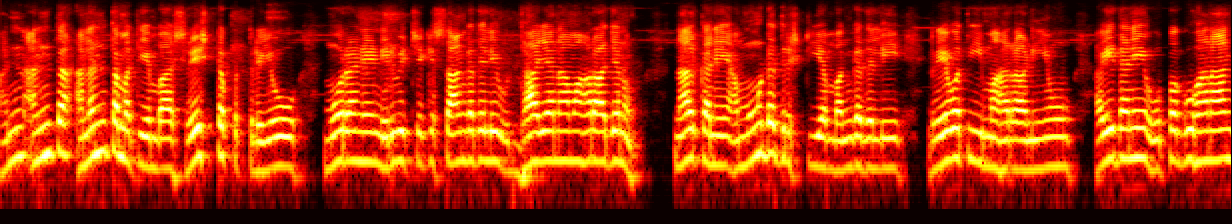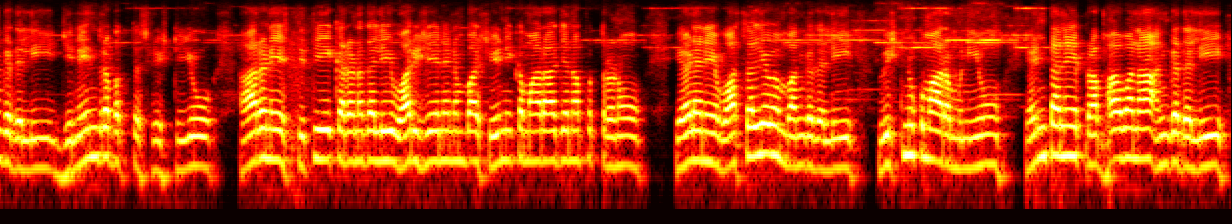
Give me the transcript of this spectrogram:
ಅನ್ ಅಂತ ಅನಂತಮತಿ ಎಂಬ ಶ್ರೇಷ್ಠ ಪುತ್ರಿಯು ಮೂರನೇ ನಿರ್ವಿಚಿಕಿತ್ಸಾಂಗದಲ್ಲಿ ಉದ್ದಾಯನ ಮಹಾರಾಜನು. ನಾಲ್ಕನೇ ಅಮೂಢ ದೃಷ್ಟಿಯ ಎಂಬ ಅಂಗದಲ್ಲಿ ರೇವತಿ ಮಹಾರಾಣಿಯು, ಐದನೇ ಉಪಗುಹನಾಂಗದಲ್ಲಿ ಜಿನೇಂದ್ರ ಭಕ್ತ ಸೃಷ್ಟಿಯು ಆರನೇ ಸ್ಥಿತೀಕರಣದಲ್ಲಿ ವಾರಿಷೇನೆಂಬ ಶೇಣಿಕ ಮಹಾರಾಜನ ಪುತ್ರನು, ಏಳನೇ ವಾತ್ಸಲ್ಯವೆಂಬ ಅಂಗದಲ್ಲಿ ವಿಷ್ಣುಕುಮಾರ ಮುನಿಯು, ಎಂಟನೇ ಪ್ರಭಾವನ ಅಂಗದಲ್ಲಿ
